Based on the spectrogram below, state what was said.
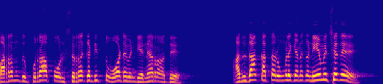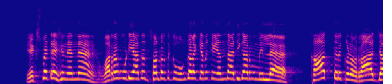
பறந்து புறா போல் சிறகடித்து ஓட வேண்டிய நேரம் அது. அதுதான் கத்தர் உங்களுக்கு எனக்கு நியமிச்சது. எக்ஸ்பெக்டேஷன் என்ன? வர முடியாதுன்னு சொல்றதுக்கு உங்களுக்கு எனக்கு எந்த அதிகாரமும் இல்லை. காத்திருக்கணும். ராஜா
